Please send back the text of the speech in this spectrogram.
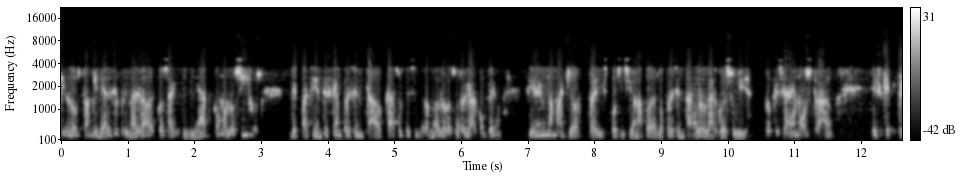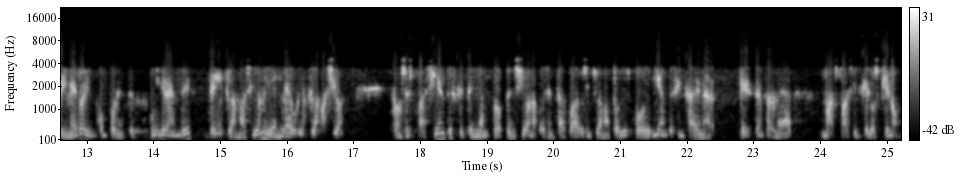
que los familiares en primer grado de consanguinidad, como los hijos de pacientes que han presentado casos de síndrome doloroso renal complejo, tienen una mayor predisposición a poderlo presentar a lo largo de su vida. Lo que se ha demostrado es que primero hay un componente muy grande de inflamación y de neuroinflamación. Entonces, pacientes que tengan propensión a presentar cuadros inflamatorios podrían desencadenar esta enfermedad más fácil que los que no.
